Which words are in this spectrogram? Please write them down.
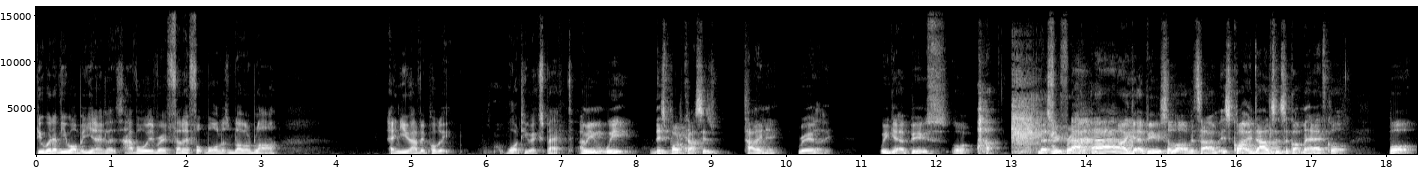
do whatever you want, but you know let's have all your fellow footballers and blah blah blah, and you have it public. What do you expect? I mean, we this podcast is tiny, really. We get abuse, or let's rephrase it. I get abuse a lot of the time. It's quieted down since I got my hair cut, but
